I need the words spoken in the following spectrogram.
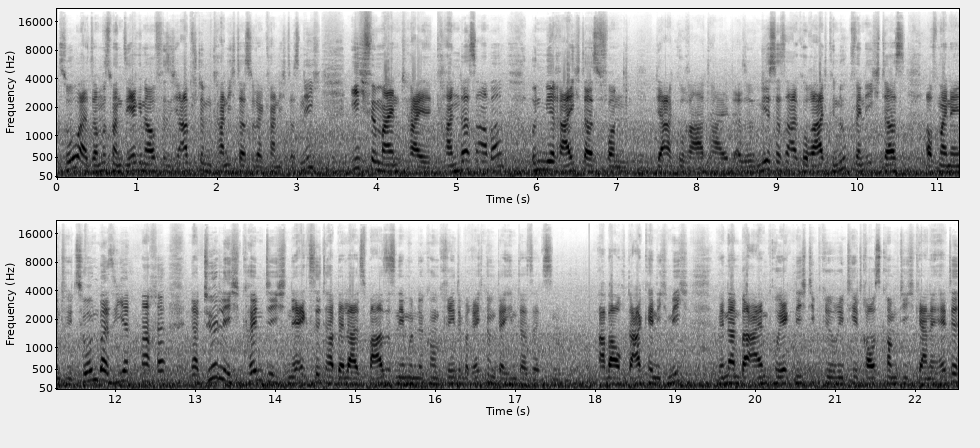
so, also da muss man sehr genau für sich abstimmen, kann ich das oder kann ich das nicht. Ich für meinen Teil kann das aber und mir reicht das von der Akkuratheit. Also mir ist das akkurat genug, wenn ich das auf meiner Intuition basiert mache. Natürlich könnte ich eine Excel-Tabelle als Basis nehmen und eine konkrete Berechnung dahinter setzen. Aber auch da kenne ich mich. Wenn dann bei einem Projekt nicht die Priorität rauskommt, die ich gerne hätte,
